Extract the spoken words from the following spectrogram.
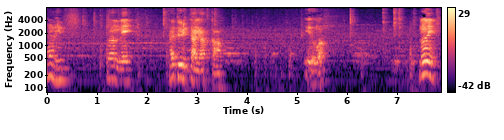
No niin. No niin. Täytyy yrittää jatkaa. Ilma. No niin.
